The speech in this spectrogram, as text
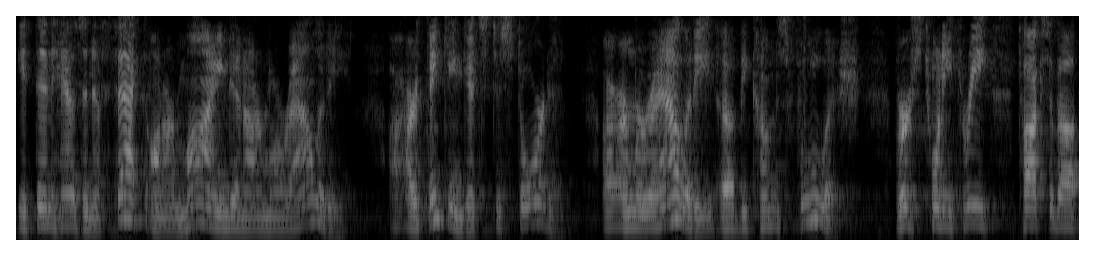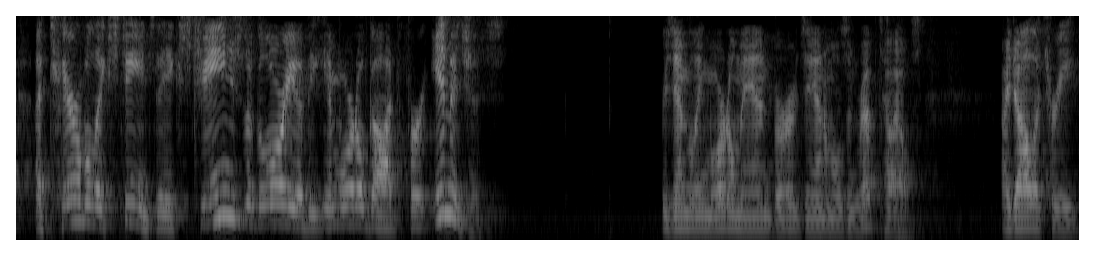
it then has an effect on our mind and our morality. Our, thinking gets distorted. Our, our morality uh, becomes foolish. Verse 23 talks about a terrible exchange. They exchanged the glory of the immortal God for images resembling mortal man, birds, animals, and reptiles idolatry,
